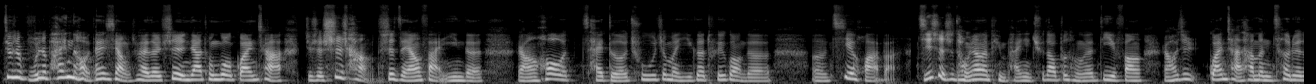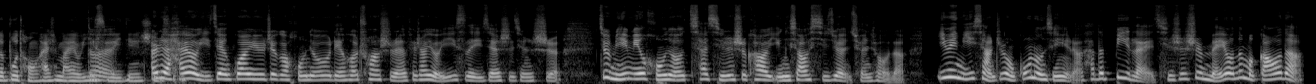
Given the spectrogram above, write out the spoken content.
就是不是拍脑袋想出来的，是人家通过观察，就是市场是怎样反应的，然后才得出这么一个推广的。嗯，计划吧。即使是同样的品牌，你去到不同的地方，然后去观察他们策略的不同，还是蛮有意思的一件事。而且还有一件关于这个红牛联合创始人非常有意思的一件事情是，就明明红牛它其实是靠营销席卷全球的，因为你想这种功能型饮料，它的壁垒其实是没有那么高的。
